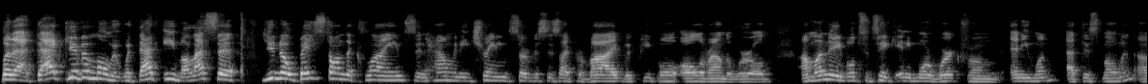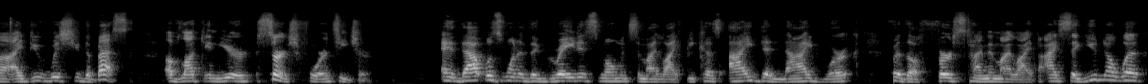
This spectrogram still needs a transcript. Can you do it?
But at that given moment with that email, I said, you know, based on the clients and how many training services I provide with people all around the world, I'm unable to take any more work from anyone at this moment. Uh, I do wish you the best of luck in your search for a teacher. And that was one of the greatest moments in my life because I denied work for the first time in my life. I said, you know what?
